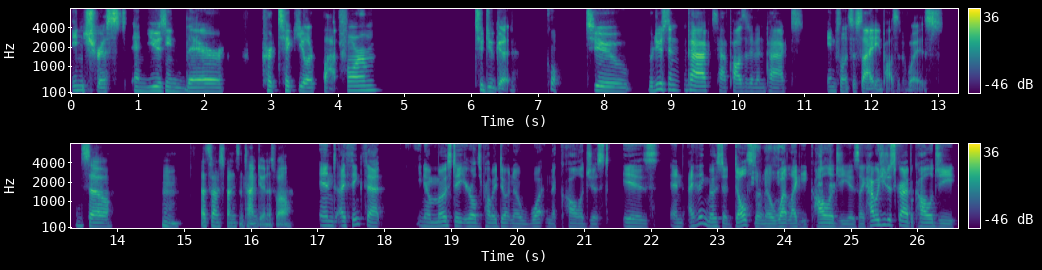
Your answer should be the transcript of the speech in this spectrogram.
interest in using their particular platform to do good. Cool. To reduce impact have positive impact influence society in positive ways. And so hmm, that's what i'm spending some time doing as well. And i think that you know most eight year olds probably don't know what an ecologist is. And i think most adults don't know what like ecology is. Like how would you describe ecology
